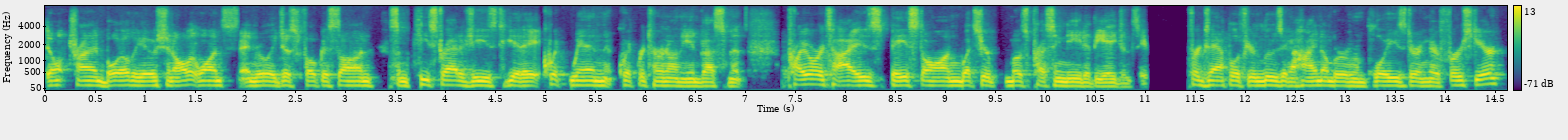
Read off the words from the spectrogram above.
Don't try and boil the ocean all at once and really just focus on some key strategies to get a quick win, quick return on the investment. Prioritize based on what's your most pressing need at the agency. For example, if you're losing a high number of employees during their first year,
